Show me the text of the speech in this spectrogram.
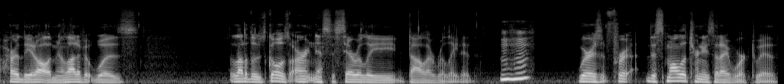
hardly at all. I mean, a lot of it was, a lot of those goals aren't necessarily dollar related. Mm-hmm. Whereas for the small attorneys that I've worked with,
